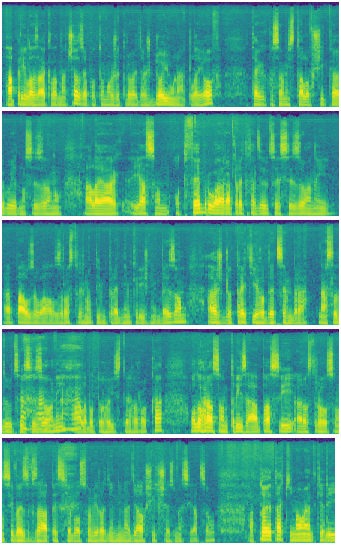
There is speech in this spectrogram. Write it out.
apríla základná časť a potom môže trvať až do júna playoff tak ako sa mi stalo v Chicagu jednu sezónu, ale ja som od februára predchádzajúcej sezóny pauzoval s roztrhnutým predným krížnym väzom až do 3. decembra nasledujúcej aha, sezóny, aha. alebo toho istého roka. Odohral som tri zápasy a roztrhol som si väz v zápeste a bol som vyrodený na ďalších 6 mesiacov. A to je taký moment, kedy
